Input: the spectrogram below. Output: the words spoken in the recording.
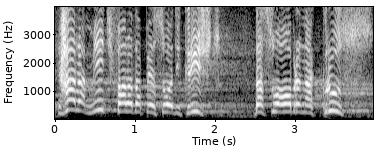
que raramente fala da pessoa de Cristo, da sua obra na cruz,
